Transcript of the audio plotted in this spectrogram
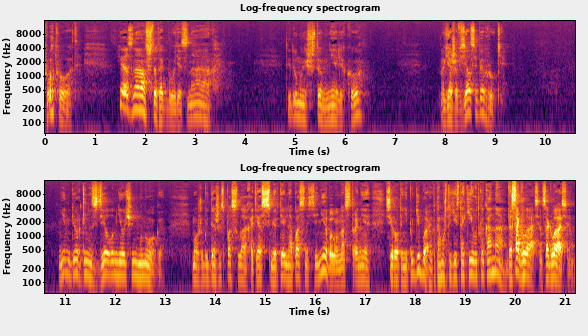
Вот-вот. Я знал, что так будет, знал. Ты думаешь, что мне легко? Но я же взял себя в руки. Нина Георгиевна сделала мне очень много. Может быть, даже спасла, хотя смертельной опасности не было. У нас в стране сироты не Ну, погибают. потому что есть такие вот, как она. Да согласен, согласен.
